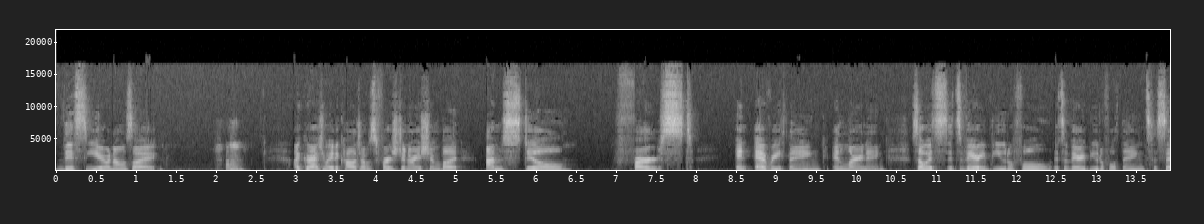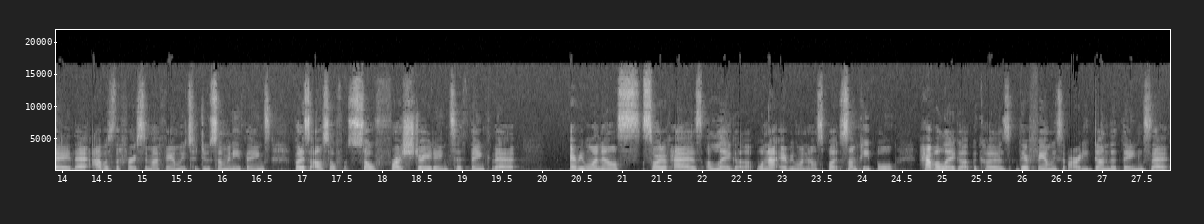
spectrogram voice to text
this year when i was like hmm i graduated college. I was first generation but i'm still first in everything and learning. So it's it's very beautiful. It's a very beautiful thing to say that I was the first in my family to do so many things, but it's also so frustrating to think that everyone else sort of has a leg up. Well, not everyone else, but some people have a leg up because their families have already done the things that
